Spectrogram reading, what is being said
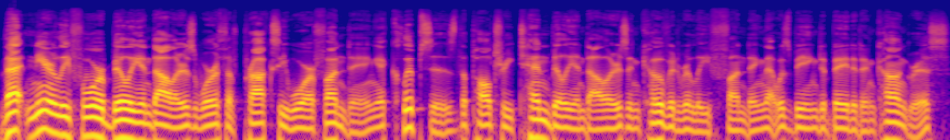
That nearly $4 billion worth of proxy war funding eclipses the paltry $10 billion in COVID relief funding that was being debated in Congress,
